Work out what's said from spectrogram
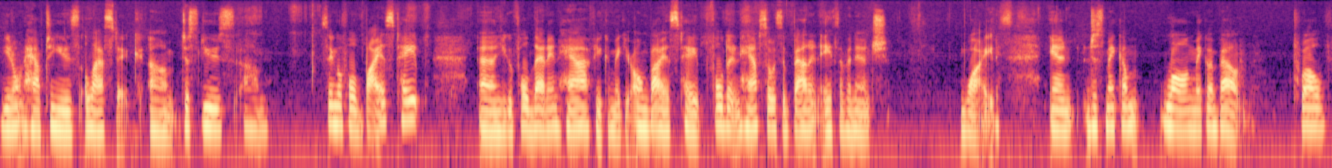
You don't have to use elastic. Um, just use um, single fold bias tape. And you can fold that in half. You can make your own bias tape. Fold it in half so it's about an eighth of an inch wide. And just make them long, make them about 12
